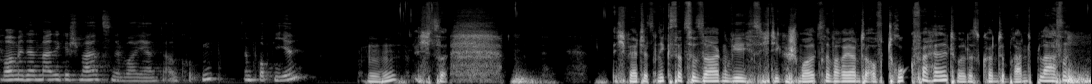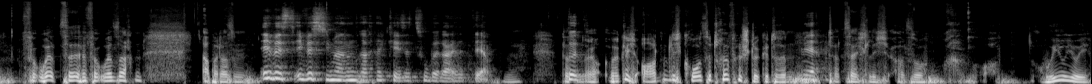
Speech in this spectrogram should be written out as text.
Wollen wir dann mal die geschmalzene Variante angucken und probieren? Mhm. Ich, ich werde jetzt nichts dazu sagen, wie sich die geschmolzene Variante auf Druck verhält, weil das könnte Brandblasen verur verursachen. Aber das sind. Ihr wisst, ihr wisst, wie man einen Raclette-Käse zubereitet, ja. Da sind wirklich ordentlich große Trüffelstücke drin. Ja. Tatsächlich. Also, huiuiui.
